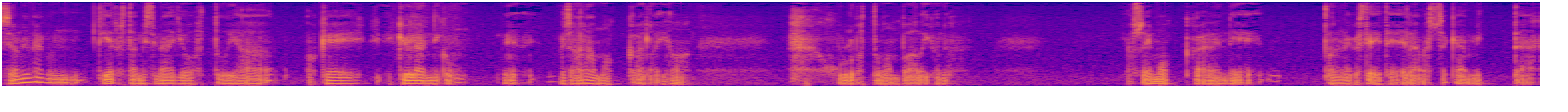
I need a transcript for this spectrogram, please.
se on hyvä, kun tiedostaa, mistä nämä johtuu. Ja okei, okay, kyllä niin kuin, me saadaan mokkailla ihan hulvattoman paljon. Jos ei mokkaile, niin todennäköisesti ei tee elämässäkään mitään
